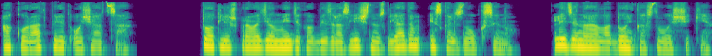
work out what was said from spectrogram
аккурат перед очи отца. Тот лишь проводил медиков безразличным взглядом и скользнул к сыну. Ледяная ладонь коснулась щеки.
